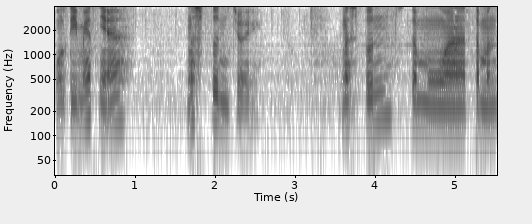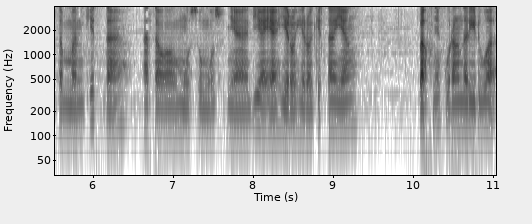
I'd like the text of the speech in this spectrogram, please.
Ultimate-nya ngestun cuy ngestun semua teman-teman kita atau musuh-musuhnya dia ya hero-hero kita yang buffnya kurang dari dua.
